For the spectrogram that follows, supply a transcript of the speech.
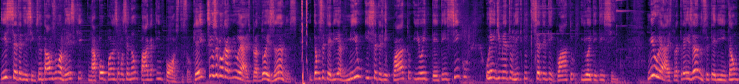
36,75, uma vez que na poupança você não paga impostos, ok? Se você colocar mil reais para dois anos, então você teria R$ 1.074,85, o rendimento líquido R$ 74,85. Mil reais para três anos, você teria então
